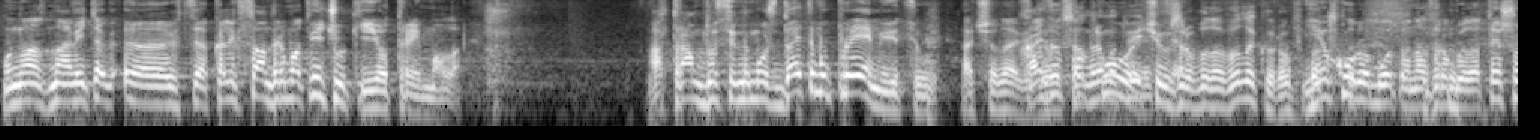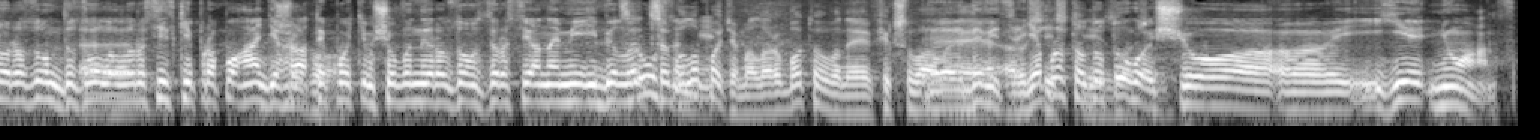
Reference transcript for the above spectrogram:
У нас навіть е, це Олександр Матвійчук її отримала. А Трамп досі не може. Дайте йому премію цю. А навіть Хай Олександр заспокоїться. Матвійчук зробила велику роботу. Яку роботу вона зробила? Те, що разом дозволили російській пропаганді грати чого? потім, що вони разом з росіянами і білорусами. це було потім, але роботу вони фіксували. Е, Дивіться, я російські просто до того, злочини. що е, є нюанси.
